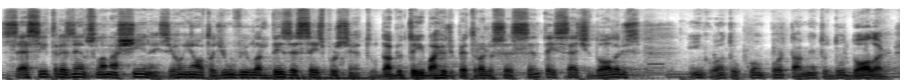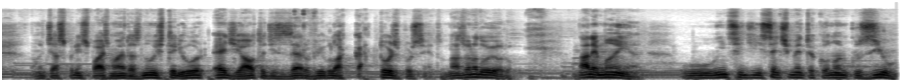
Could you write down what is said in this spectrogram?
CSI 300 lá na China encerrou em alta de 1,16%, o WTI barril de petróleo 67 dólares enquanto o comportamento do dólar ante as principais moedas no exterior é de alta de 0,14%. Na zona do euro, na Alemanha, o índice de sentimento econômico ZIL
